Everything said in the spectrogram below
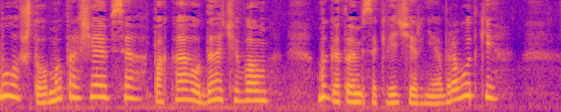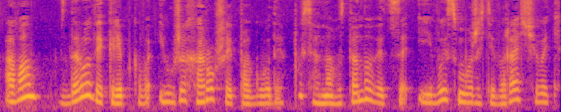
Ну что, мы прощаемся. Пока, удачи вам. Мы готовимся к вечерней обработке. А вам здоровья крепкого и уже хорошей погоды. Пусть она установится, и вы сможете выращивать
